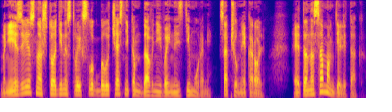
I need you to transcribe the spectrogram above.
«Мне известно, что один из твоих слуг был участником давней войны с Димурами», — сообщил мне король. «Это на самом деле так?»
